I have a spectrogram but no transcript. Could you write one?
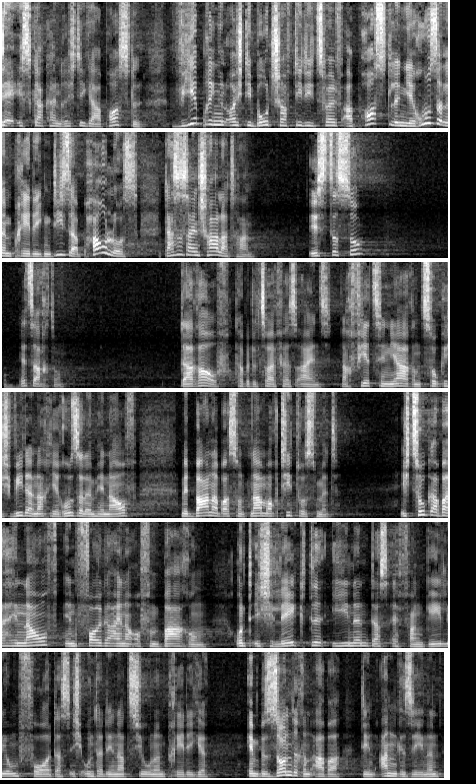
Der ist gar kein richtiger Apostel. Wir bringen euch die Botschaft, die die zwölf Apostel in Jerusalem predigen. Dieser Paulus, das ist ein Scharlatan. Ist das so? Jetzt Achtung. Darauf, Kapitel 2, Vers 1, nach 14 Jahren zog ich wieder nach Jerusalem hinauf mit Barnabas und nahm auch Titus mit. Ich zog aber hinauf infolge einer Offenbarung und ich legte ihnen das Evangelium vor, das ich unter den Nationen predige, im Besonderen aber den Angesehenen,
